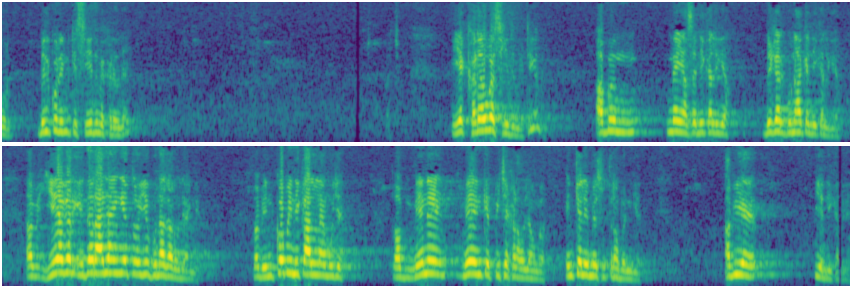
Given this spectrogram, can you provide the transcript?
और बिल्कुल इनकी सीध में खड़े हो जाए। अच्छा। ये खड़े होगा सीध में, ठीक है ना? अब मैं यहाँ से निकल गया, बिगैर गुनाह के निकल गया। अब ये अगर इधर आ जाएँगे तो ये गुनागार हो जाएँगे। तो अब इनको भी निकालना है मुझे। तो अब मैंने, मैं इनके पीछे खड़ा हो जाऊँगा। इनके लिए मैं सूत्रा बन गया। अब ये ये निकल गए।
